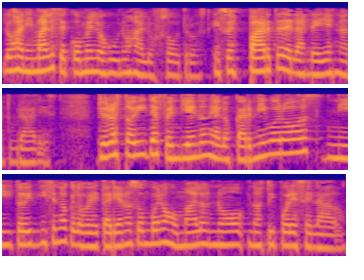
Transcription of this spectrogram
los animales se comen los unos a los otros. Eso es parte de las leyes naturales. Yo no estoy defendiendo ni a los carnívoros, ni estoy diciendo que los vegetarianos son buenos o malos, no, no estoy por ese lado.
